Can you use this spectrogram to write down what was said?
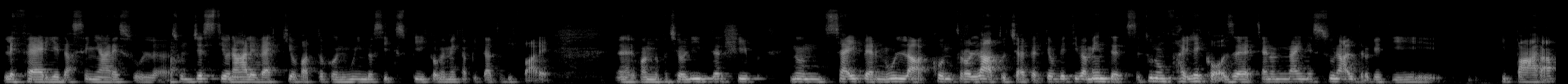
le ferie da segnare sul, sul gestionale vecchio fatto con Windows XP come mi è capitato di fare eh, quando facevo l'internship, non sei per nulla controllato, cioè perché obiettivamente se tu non fai le cose, cioè non hai nessun altro che ti, ti para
